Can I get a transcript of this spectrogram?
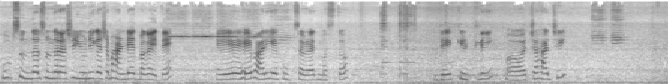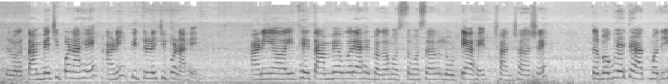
खूप सुंदर सुंदर असे युनिक असे भांडे आहेत बघा इथे. हे हे भारी आहे खूप सगळ्यात मस्त. जे किटली चहाची. तर बघा तांब्याची पण आहे आणि पितळेची पण आहे. आणि इथे तांबे वगैरे आहेत बघा मस्त मस्त लोटे आहेत छान छान असे. तर बघूया इथे आतमध्ये.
